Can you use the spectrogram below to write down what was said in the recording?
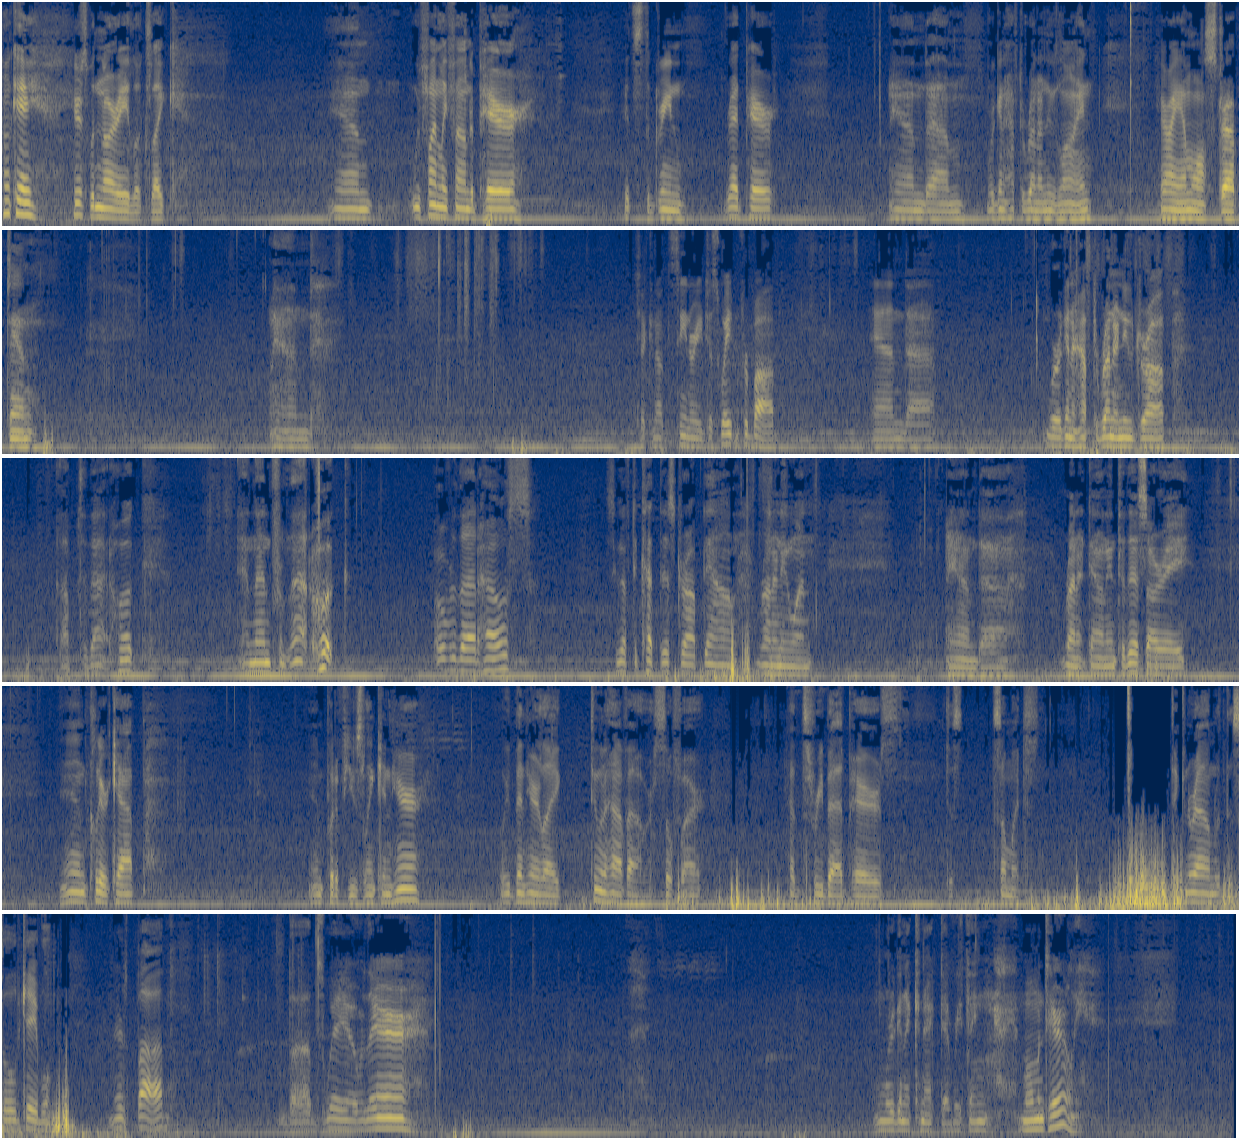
Okay, here's what an RA looks like. And we finally found a pair. It's the green red pair. And um, we're going to have to run a new line. Here I am all strapped in. And checking out the scenery, just waiting for Bob. And uh, we're gonna have to run a new drop up to that hook and then from that hook over that house. So we have to cut this drop down run a new one and uh, run it down into this RA and clear cap and put a fuse link in here. We've been here like two and a half hours so far. Had three bad pairs just so much dicking around with this old cable. And there's Bob. Bob's way over there. And we're going to connect everything momentarily.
